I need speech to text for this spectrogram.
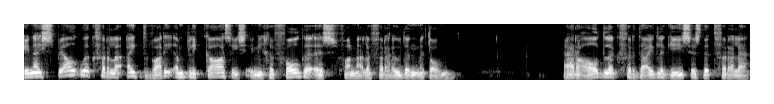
En hy spel ook vir hulle uit wat die implikasies en die gevolge is van hulle verhouding met hom. Herhaaldelik verduidelik Jesus dit vir hulle,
